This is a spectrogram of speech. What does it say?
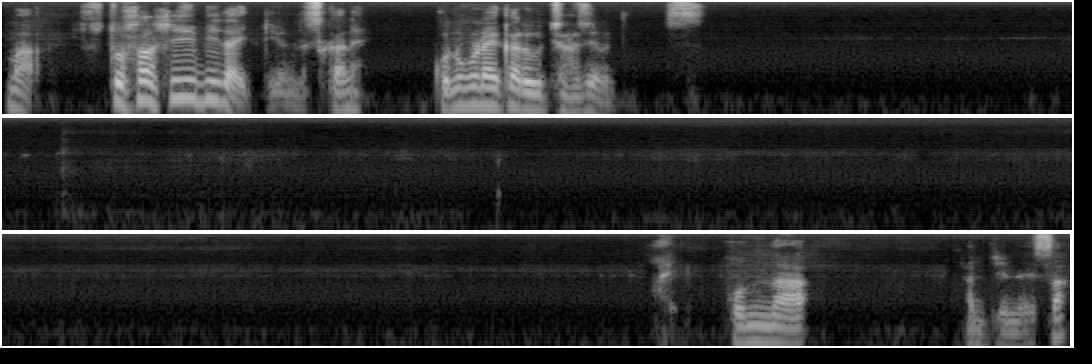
まあ、人差し指台っていうんですかね。このぐらいから打ち始めています。はい。こんな感じの餌。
